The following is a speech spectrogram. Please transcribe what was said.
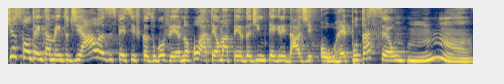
descontentamento de alas específicas do governo ou até uma perda de integridade ou reputação. Hum.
